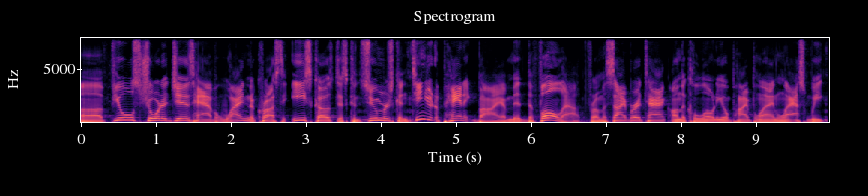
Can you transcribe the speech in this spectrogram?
uh, fuel shortages have widened across the East Coast as consumers continue to panic buy amid the fallout from a cyber attack on the Colonial Pipeline last week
